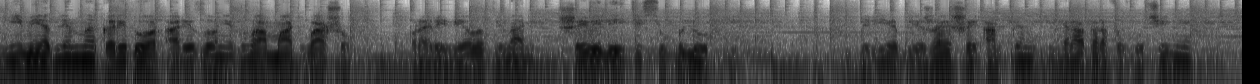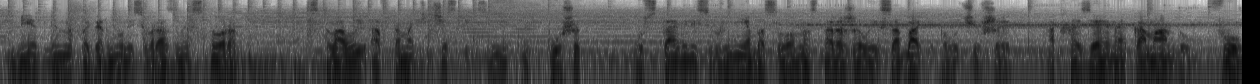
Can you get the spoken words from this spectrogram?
Немедленно коридор Аризоне 2, мать вашу! Проревело в динамике. «Шевелитесь, ублюдки!» Две ближайшие антенны генераторов излучения медленно повернулись в разные стороны. Стволы автоматических зенитных пушек уставились в небо, словно сторожевые собаки, получившие от хозяина команду «Фу!»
